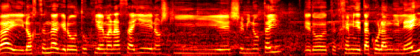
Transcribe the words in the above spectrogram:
Bai, lortzen da, gero tokia eman azaie noski seminotai, edo jemidetako langilei,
